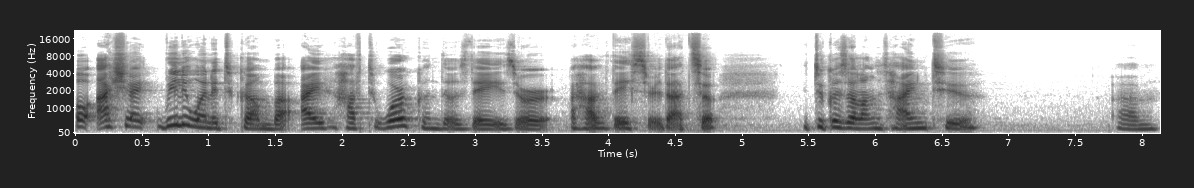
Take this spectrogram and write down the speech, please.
oh actually i really wanted to come but i have to work on those days or i have this or that. So it took us a long time to um,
